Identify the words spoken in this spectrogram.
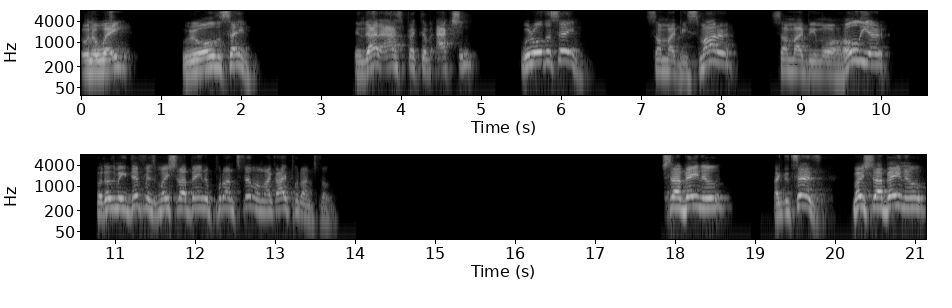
So in a way, we're all the same. In that aspect of action, we're all the same. Some might be smarter, some might be more holier, but it doesn't make a difference. Moshe Rabbeinu put on tefillin like I put on tefillin. Rabbeinu, like it says, Moshe Rabbeinu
